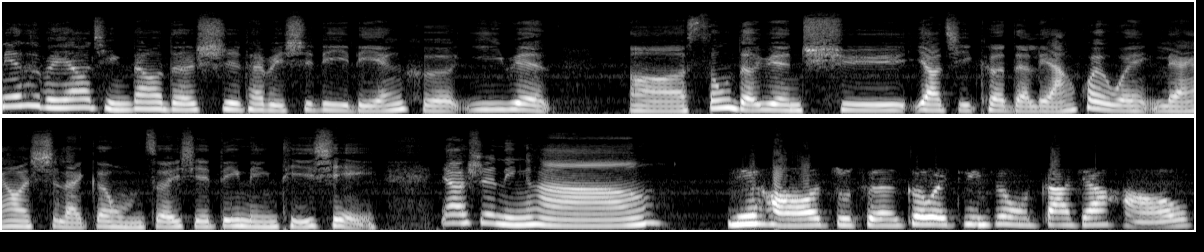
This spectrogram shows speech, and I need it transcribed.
天特别邀请到的是台北市立联合医院呃松德院区药剂科的梁慧文梁药师来跟我们做一些叮咛提醒。药师您好，你好，主持人，各位听众，大家好。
